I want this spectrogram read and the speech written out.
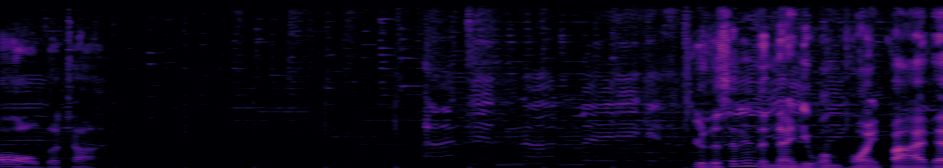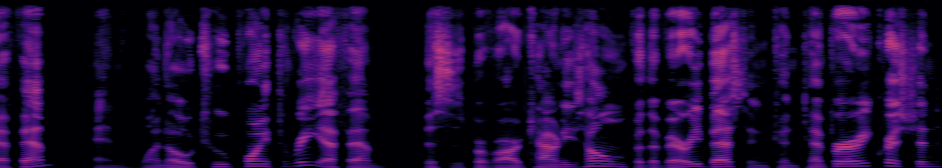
all the time. You're listening to 91.5 FM and 102.3 FM. This is Brevard County's home for the very best in contemporary Christian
